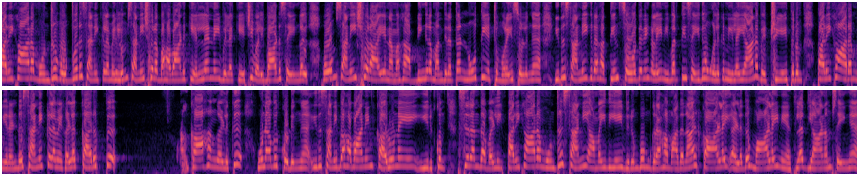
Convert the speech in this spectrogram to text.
பரிகாரம் ஒன்று ஒவ்வொரு சனிக்கிழமைகளும் சனீஸ்வர பகவானுக்கு எள்ளெண்ணெய் விளக்கேற்றி வழிபாடு செய்யுங்கள். ஓம் சனீஸ்வராய நமக அப்படிங்கிற மந்திரத்தை நூற்றி எட்டு முறை சொல்லுங்க. இது சனி கிரகத்தின் சோதனைகளை நிவர்த்தி செய்து உங்களுக்கு நிலையான வெற்றியை தரும். பரிகாரம் இரண்டு சனிக்கிழமைகளை கருப்பு காகங்களுக்கு உணவு கொடுங்க. இது சனி பகவானின் கருணையை ஈர்க்கும். சிறந்த வழி. பரிகாரம் ஒன்று சனி அமைதியை விரும்பும் கிரகம். அதனால் காலை அல்லது மாலை நேரத்தில் தியானம் செய்யுங்க.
